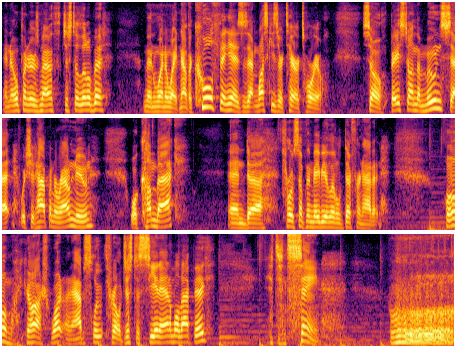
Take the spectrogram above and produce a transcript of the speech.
and opened his mouth just a little bit and then went away. Now the cool thing is, is that muskies are territorial. So based on the moon set, which should happen around noon, we'll come back and uh, throw something maybe a little different at it. Oh my gosh, what an absolute thrill. Just to see an animal that big, it's insane. Ooh.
